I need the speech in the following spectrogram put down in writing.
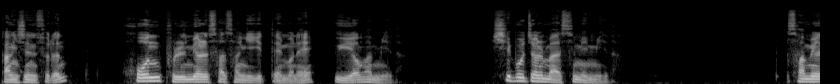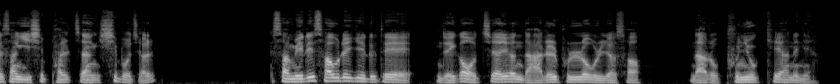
강신술은 혼불멸 사상이기 때문에 위험합니다. 15절 말씀입니다. 사무엘상 28장 15절 사무엘이 사울에게 이르되 내가 어찌하여 나를 불러 올려서 나로 분욕해 하느냐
